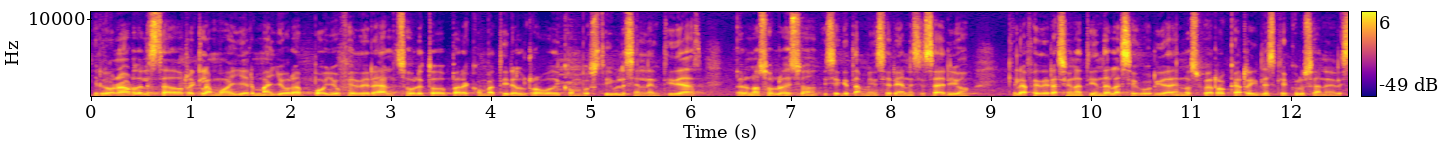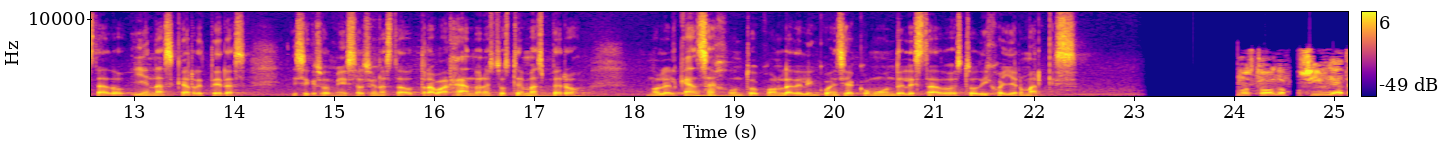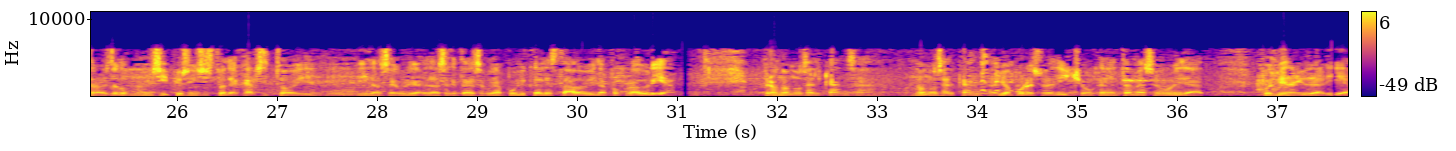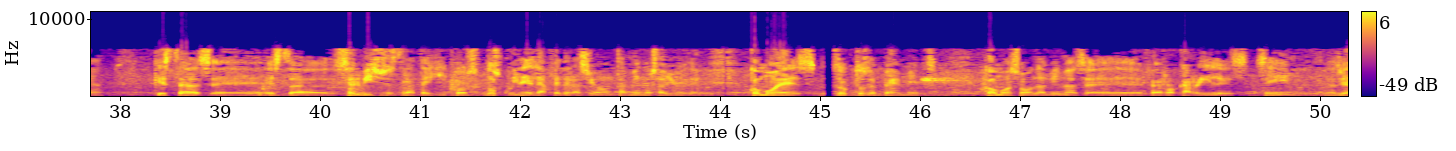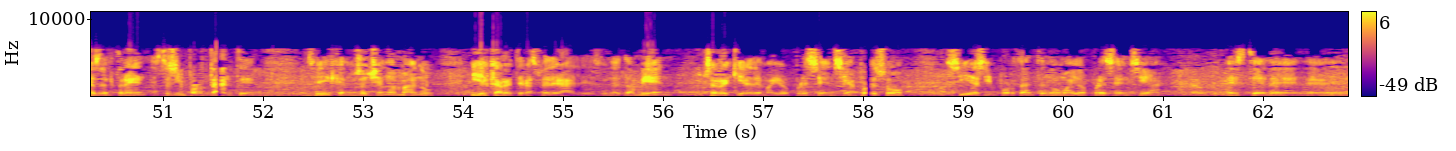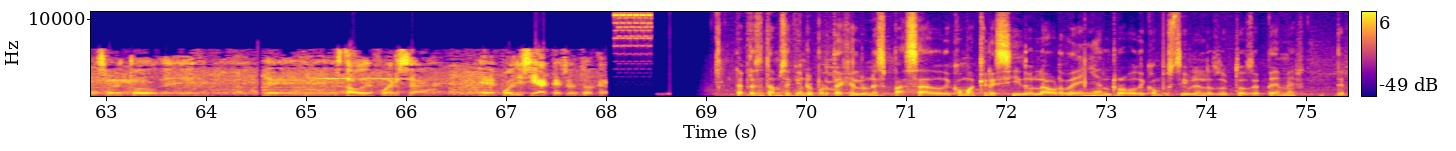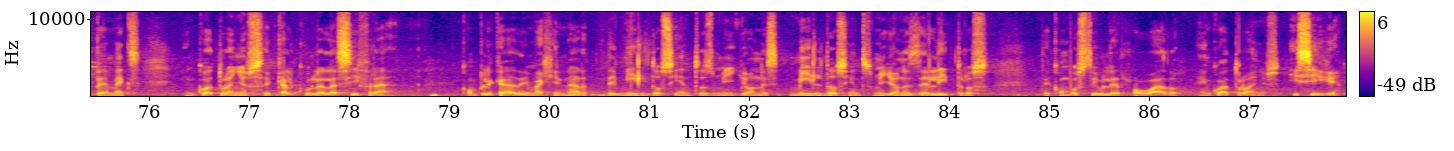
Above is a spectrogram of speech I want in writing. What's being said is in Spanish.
El gobernador del estado reclamó ayer mayor apoyo federal, sobre todo para combatir el robo de combustibles en la entidad, pero no solo eso, dice que también sería necesario que la federación atienda la seguridad en los ferrocarriles que cruzan el estado y en las carreteras. Dice que su administración ha estado trabajando en estos temas, pero no le alcanza junto con la delincuencia común del estado. Esto dijo ayer Márquez. Todo lo posible a través de los municipios, insisto, el Ejército y, la, la Secretaría de Seguridad Pública del Estado y la Procuraduría. Pero no nos alcanza, no nos alcanza. Yo por eso he dicho que en el tema de seguridad, pues bien ayudaría que estas, eh, estos servicios estratégicos los cuide la Federación, también nos ayude, como es los ductos de Pemex, como son las mismas eh, ferrocarriles, ¿sí? las vías del tren, esto es importante, ¿sí? que nos echen la mano, y el carreteras federales, donde también se requiere de mayor presencia. Por eso sí es importante, ¿no? Mayor presencia, este, de, sobre todo de, estado de fuerza eh, policíaca y sobre todo le presentamos aquí un reportaje el lunes pasado de cómo ha crecido la ordeña, el robo de combustible en los ductos de Pemex. De Pemex. En cuatro años se calcula la cifra complicada de imaginar de 1.200 millones, 1.200 millones de litros de combustible robado en cuatro años y sigue.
